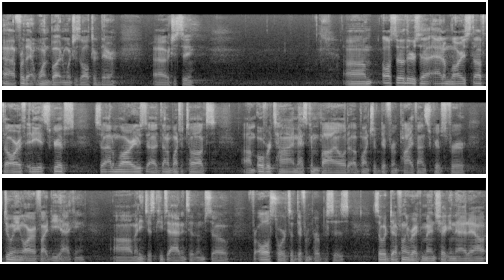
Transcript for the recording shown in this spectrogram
uh, for that one button, which is altered there, uh, which you see. Um, also, there's uh, Adam Laurie stuff, the RF idiot scripts. So Adam Laurie, who's uh, done a bunch of talks um, over time, has compiled a bunch of different Python scripts for doing RFID hacking, um, and he just keeps adding to them. So for all sorts of different purposes. So I would definitely recommend checking that out,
